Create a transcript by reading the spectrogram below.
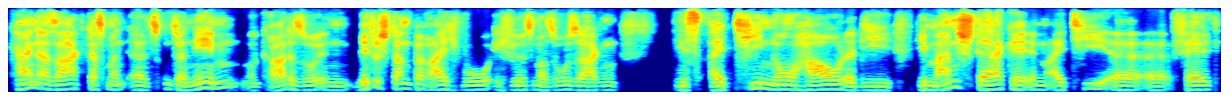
keiner sagt, dass man als Unternehmen und gerade so im Mittelstandbereich, wo ich will es mal so sagen, dieses IT-Know-how oder die, die Mannstärke im IT-Feld äh,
